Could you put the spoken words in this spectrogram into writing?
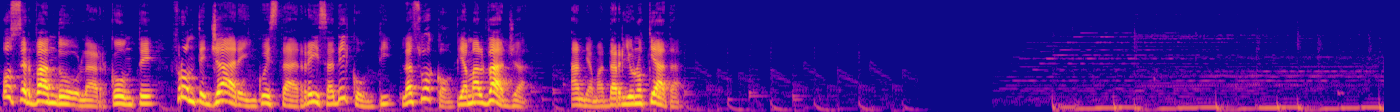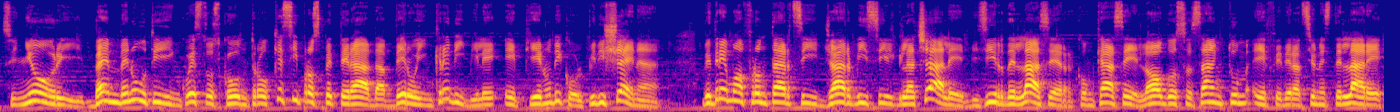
osservando l'Arconte fronteggiare in questa resa dei conti la sua copia malvagia. Andiamo a dargli un'occhiata. Signori, benvenuti in questo scontro che si prospetterà davvero incredibile e pieno di colpi di scena vedremo affrontarsi Jarvis il Glaciale, Visir del Laser, con case Logos Sanctum e Federazione Stellare,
